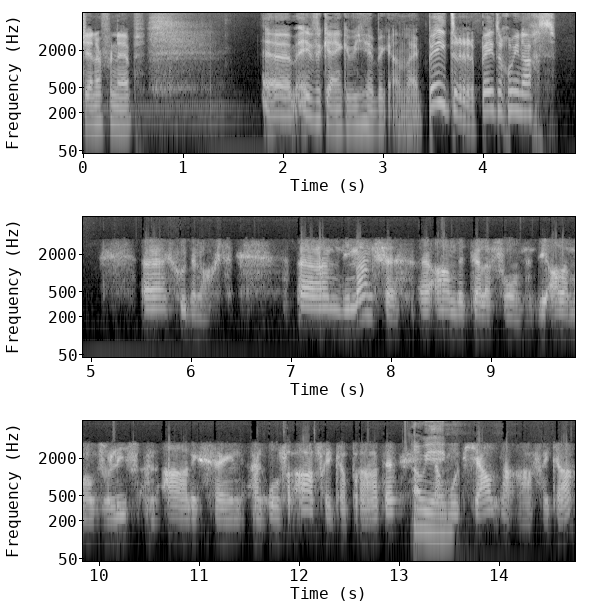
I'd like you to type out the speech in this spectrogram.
Jennifer Knapp. Ehm, even kijken, wie heb ik aan mij? Peter. Peter, goeienacht. Uh, goedenacht. Ehm, die mensen eh, aan de telefoon, die allemaal zo lief en aardig zijn en over Afrika praten, Oh dan moet geld naar Afrika.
